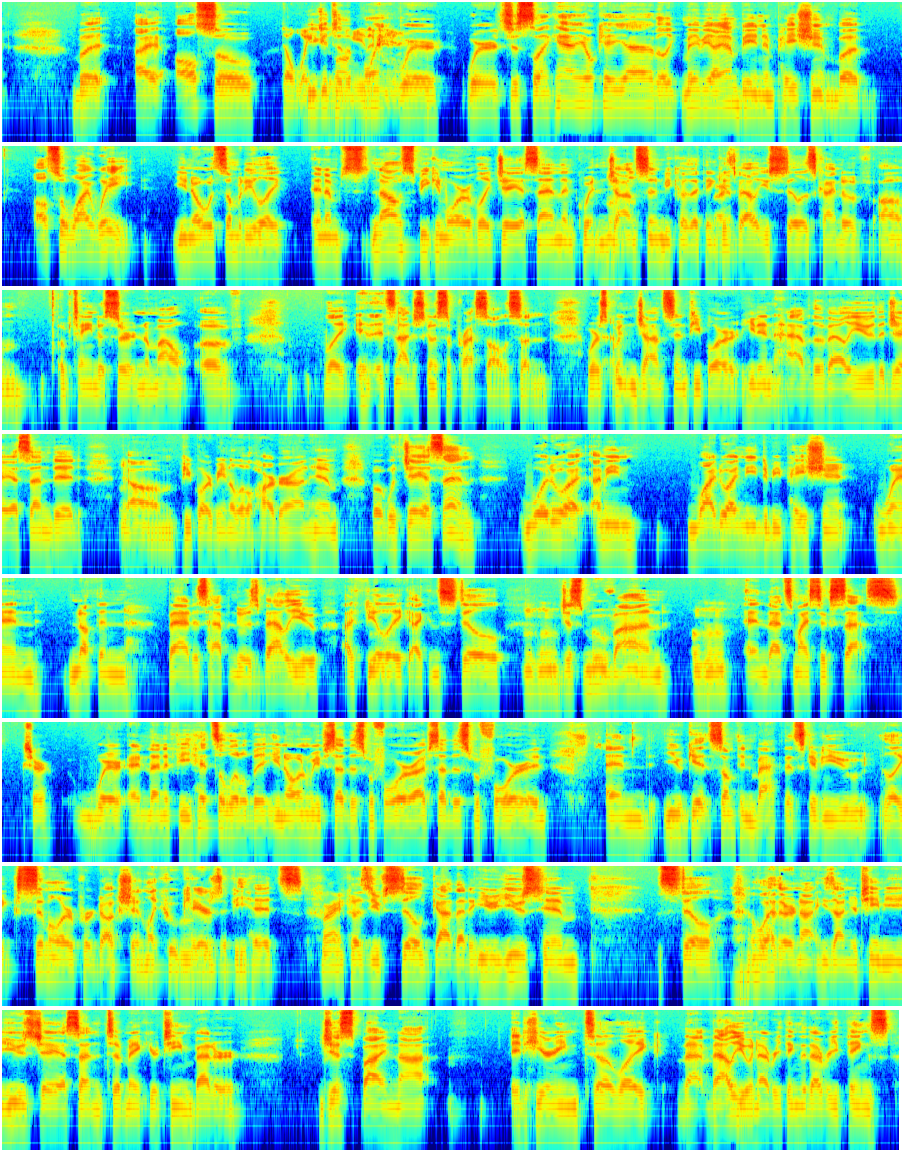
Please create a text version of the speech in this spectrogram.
but I also Don't wait you get to the either. point where where it's just like, hey, okay, yeah, like maybe I am being impatient, but also why wait? You know, with somebody like, and I'm now I'm speaking more of like JSN than Quentin Mhm. Johnson because I think his value still is kind of um, obtained a certain amount of like it, it's not just going to suppress all of a sudden. Whereas Quentin Johnston, people are he didn't have the value that JSN did. Mm-hmm. Um, people are being a little harder on him, but with JSN, what do I? I mean, why do I need to be patient when nothing bad has happened to his value? I feel like I can still Mhm. just move on, hmm and that's my success Sure. where and then if he hits a little bit you know and we've said this before or i've said this before and and you get something back that's giving you like similar production like who cares if he hits Right. because you've still got that you used him still whether or not he's on your team you use jsn to make your team better just by not adhering to like that value and everything that everything's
